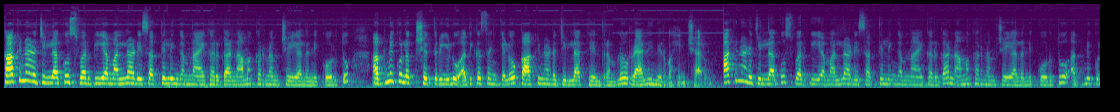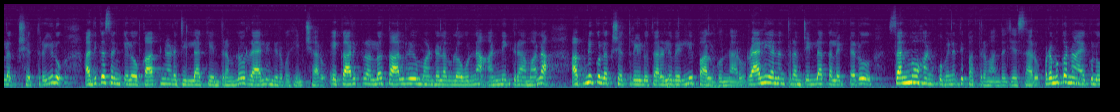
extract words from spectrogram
కాకినాడ జిల్లాకు స్వర్గీయ మల్లాడి సత్యలింగం నాయకర్గా నామకరణం చేయాలని కోరుతూ అగ్నికుల క్షత్రియులు అధిక సంఖ్యలో కాకినాడ జిల్లా కేంద్రంలో ర్యాలీ నిర్వహించారు. కాకినాడ జిల్లాకు స్వర్గీయ మల్లాడి సత్యలింగం నాయకర్గా నామకరణం చేయాలని కోరుతూ అగ్నికుల క్షత్రియులు అధిక సంఖ్యలో కాకినాడ జిల్లా కేంద్రంలో ర్యాలీ నిర్వహించారు. ఈ కార్యక్రమంలో తాల్రేవు మండలంలో ఉన్న అన్ని గ్రామాల అగ్నికుల క్షత్రియులు తరలివెళ్ళి పాల్గొన్నారు. ర్యాలీ అనంతరం జిల్లా కలెక్టరు సన్మోహన్కు వినతి పత్రం అందజేశారు. ప్రముఖ నాయకులు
